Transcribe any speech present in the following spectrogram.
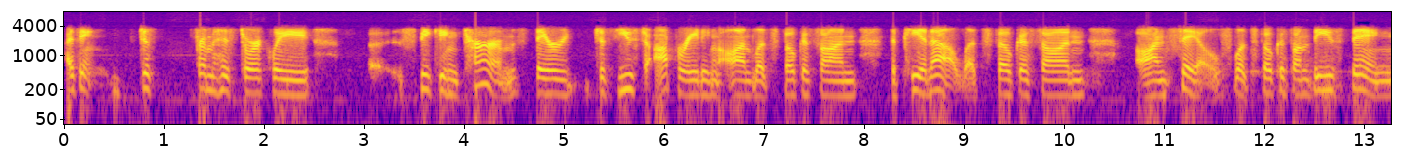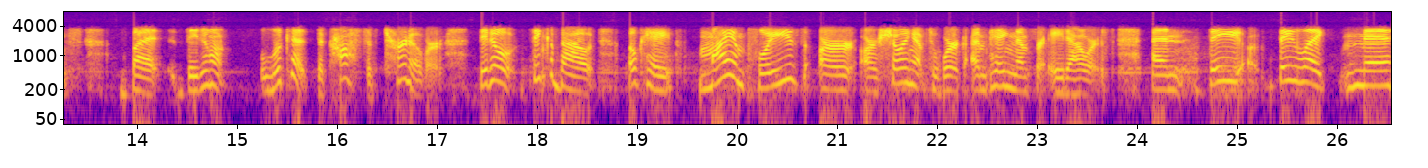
I think just from historically uh, speaking terms, they're just used to operating on let's focus on the P&L, let's focus on on sales, let's focus on these things, but they don't look at the cost of turnover. They don't think about, okay, my employees are are showing up to work. I'm paying them for 8 hours. And they they like meh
